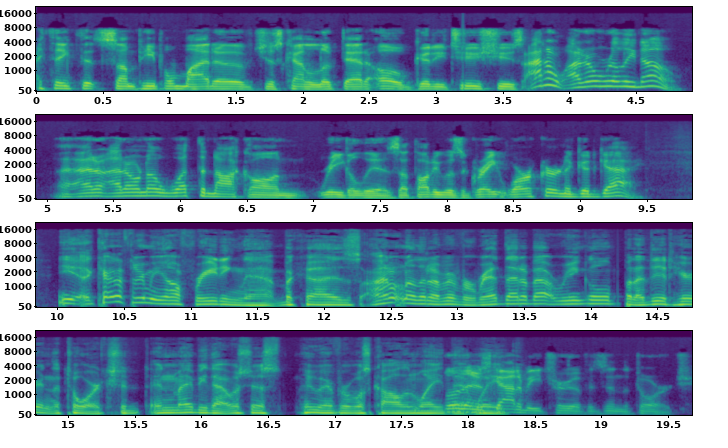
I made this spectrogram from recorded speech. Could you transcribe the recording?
I think that some people might have just kind of looked at oh, goody two shoes. I don't I don't really know. I don't I don't know what the knock on Regal is. I thought he was a great worker and a good guy. Yeah, it kind of threw me off reading that because I don't know that I've ever read that about Regal, but I did hear in the Torch, and maybe that was just whoever was calling Wade. Well, then it's got to be true if it's in the Torch.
